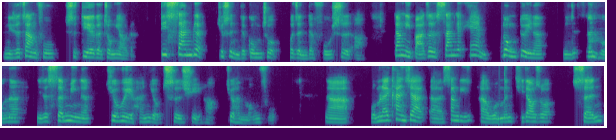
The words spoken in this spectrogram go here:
你的丈夫是第二个重要的，第三个就是你的工作或者你的服饰啊。当你把这三个 M 弄对呢，你的生活呢，你的生命呢，就会很有次序哈，就很蒙福。那我们来看一下，呃，上帝，呃，我们提到说，神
